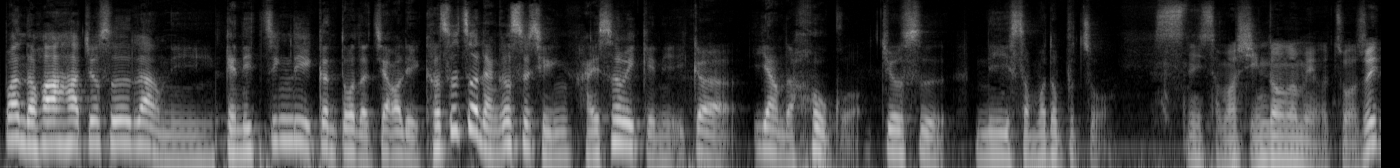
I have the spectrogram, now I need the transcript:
不然的话，他就是让你给你经历更多的焦虑。可是这两个事情还是会给你一个一样的后果，就是你什么都不做，你什么行动都没有做，所以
